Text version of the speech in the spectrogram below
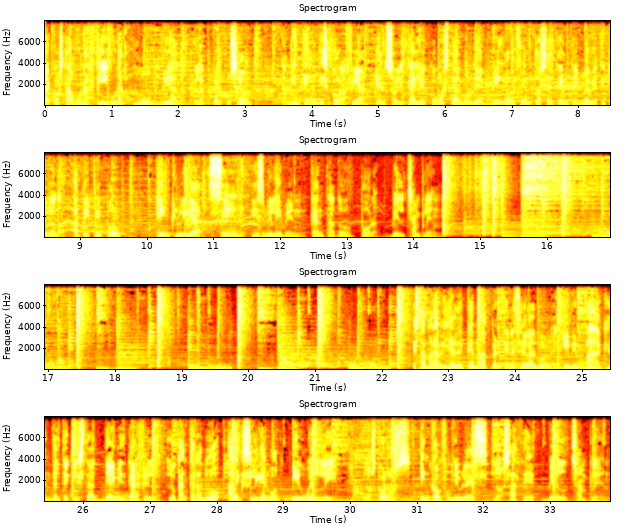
Da Costa, una figura mundial de la percusión, también tiene discografía en solitario, como este álbum de 1979 titulado Happy People, que incluía Seeing is Believing, cantado por Bill Champlin. Esta maravilla de tema pertenece al álbum Giving Back del teclista David Garfield. Lo cantan a dúo Alex Ligerwood y Will Lee. Los coros inconfundibles los hace Bill Champlin.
